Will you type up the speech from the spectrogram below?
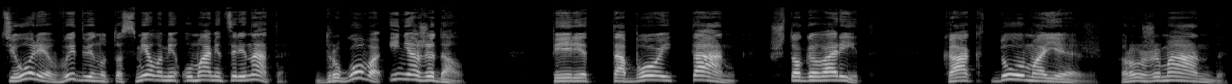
Теория выдвинута смелыми умами Церината. Другого и не ожидал. Перед тобой танк, что говорит. Как думаешь, Ружеманд,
